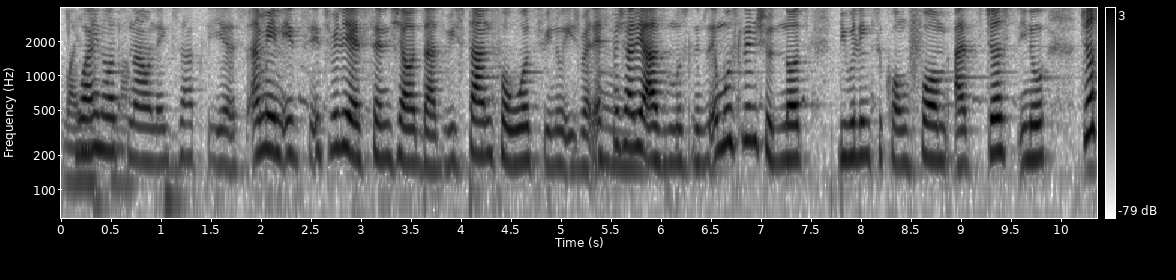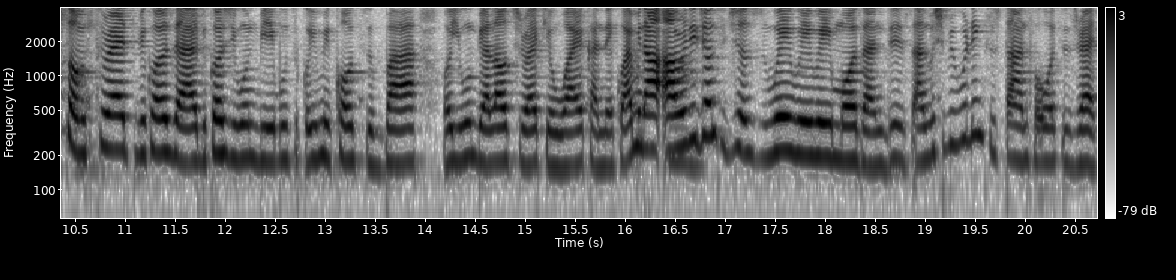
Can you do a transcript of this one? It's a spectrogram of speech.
Why, not now? Exactly. Yes. I mean, it's it's really essential that we stand for what we know is right, especially as Muslims. A Muslim should not be willing to conform at just you know just some threats because uh, because you won't be able to you may call to bar or you won't be allowed to write your WAEC and NECO. I mean, our, our religion teaches way way way more than this, and we should be willing to stand for what is right.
